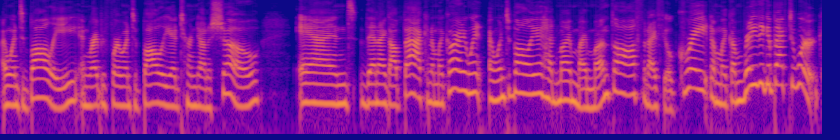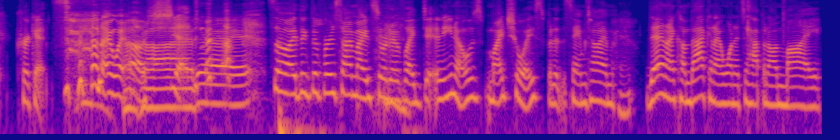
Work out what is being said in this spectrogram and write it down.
I went to Bali. And right before I went to Bali, I turned down a show. And then I got back and I'm like, all right, I went I went to Bali. I had my my month off and I feel great. I'm like, I'm ready to get back to work. Crickets. and I went, oh, oh shit. Right. so I think the first time I sort of like did, you know, it was my choice, but at the same time, right. then I come back and I want it to happen on my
